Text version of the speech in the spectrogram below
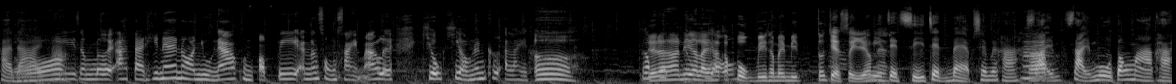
ค่ะได้อ๋อค่ะ ดีจังเลยอะแต่ที่แน่นอนอยู่หน้าคุณป๊อปปี้ อันนั้นสงสัยมากเลย เขียวๆ นั่นคืออะไรคะเออเดี๋ยวนะฮะนี่อะไรฮะเขียวๆกระปุกมีทำไมมีต้องเจ็ดสีครับมีเนี่ย เจ็ดสีเจ็ดแบบใช่ไหมคะ ครับ สายสายมูต้องมาค่ะ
